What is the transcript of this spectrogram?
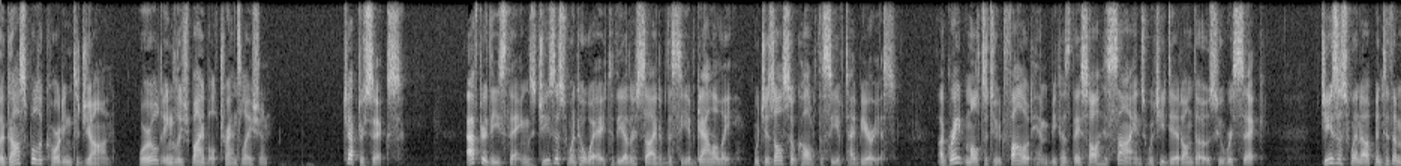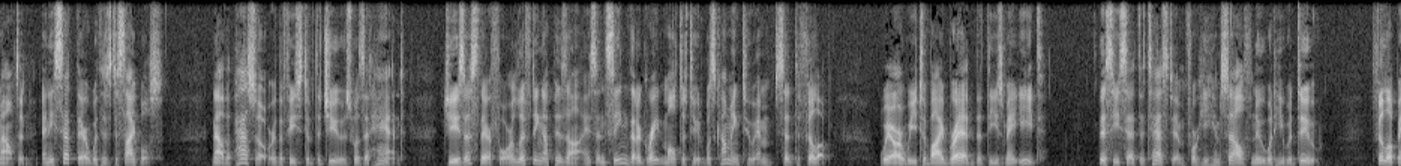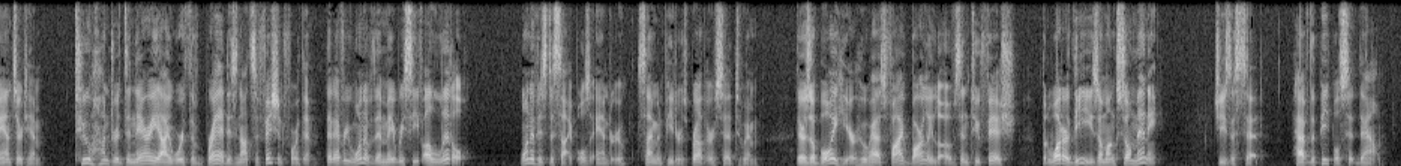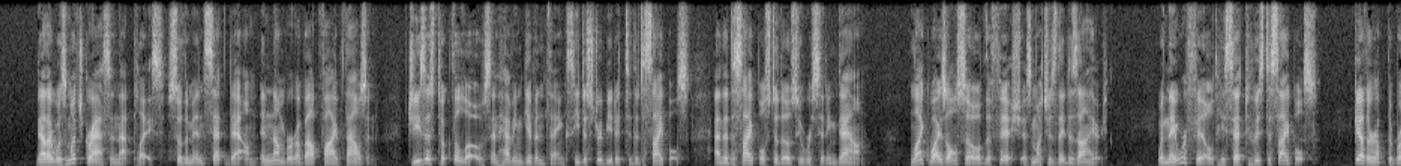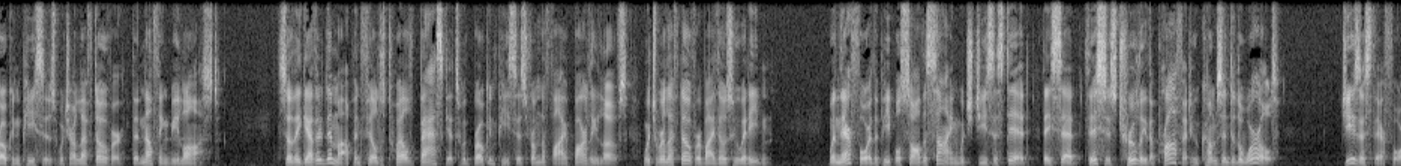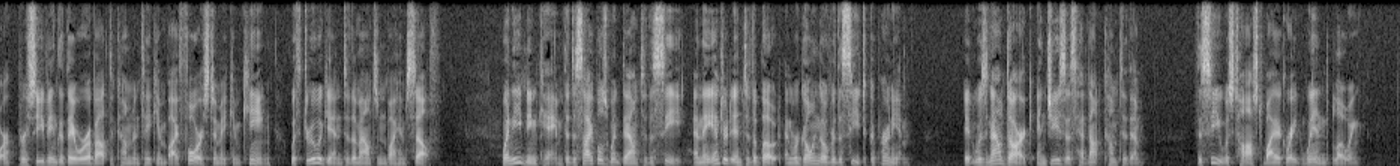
The Gospel according to John, World English Bible Translation. Chapter 6 After these things, Jesus went away to the other side of the Sea of Galilee, which is also called the Sea of Tiberias. A great multitude followed him because they saw his signs which he did on those who were sick. Jesus went up into the mountain, and he sat there with his disciples. Now the Passover, the feast of the Jews, was at hand. Jesus, therefore, lifting up his eyes, and seeing that a great multitude was coming to him, said to Philip, where are we to buy bread that these may eat? This he said to test him, for he himself knew what he would do. Philip answered him, Two hundred denarii worth of bread is not sufficient for them, that every one of them may receive a little. One of his disciples, Andrew, Simon Peter's brother, said to him, There's a boy here who has five barley loaves and two fish, but what are these among so many? Jesus said, Have the people sit down. Now there was much grass in that place, so the men sat down, in number about five thousand. Jesus took the loaves, and having given thanks, he distributed to the disciples, and the disciples to those who were sitting down. Likewise also of the fish, as much as they desired. When they were filled, he said to his disciples, Gather up the broken pieces which are left over, that nothing be lost. So they gathered them up and filled twelve baskets with broken pieces from the five barley loaves, which were left over by those who had eaten. When therefore the people saw the sign which Jesus did, they said, This is truly the prophet who comes into the world. Jesus, therefore, perceiving that they were about to come and take him by force to make him king, withdrew again to the mountain by himself. When evening came, the disciples went down to the sea, and they entered into the boat, and were going over the sea to Capernaum. It was now dark, and Jesus had not come to them. The sea was tossed by a great wind blowing.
